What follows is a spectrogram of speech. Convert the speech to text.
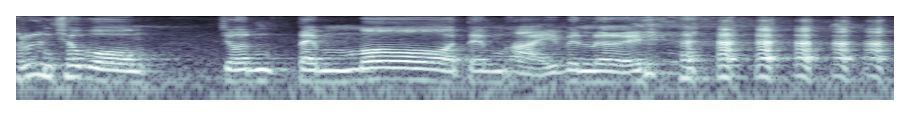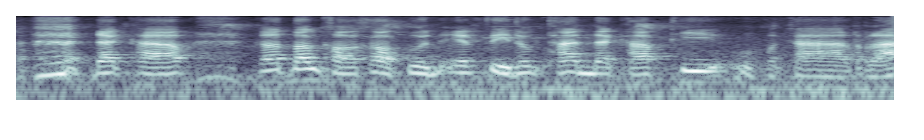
ครึ่งชั่วโมง จนเต็มหม้อเต็มไหไปเลย นะครับ ก็ต้องขอขอบคุณ FC ทุกท่านนะครับ ที่อุปการะ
